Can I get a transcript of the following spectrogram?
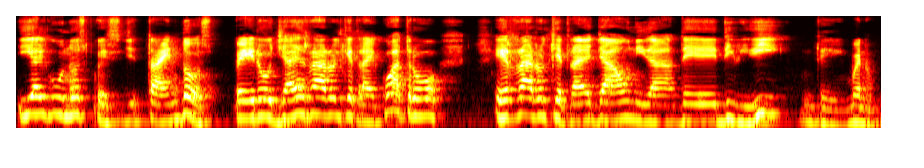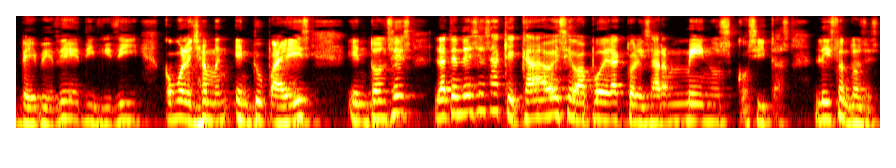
y algunos pues traen dos. Pero ya es raro el que trae 4, es raro el que trae ya unidad de DVD, de, bueno, DVD, DVD, como le llaman en tu país. Entonces, la tendencia es a que cada vez se va a poder actualizar menos cositas. Listo, entonces,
